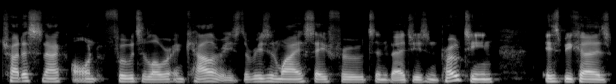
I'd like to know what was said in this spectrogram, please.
try to snack on foods lower in calories the reason why i say fruits and veggies and protein is because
